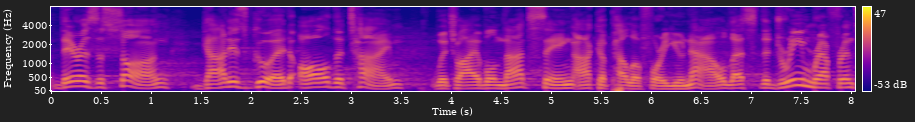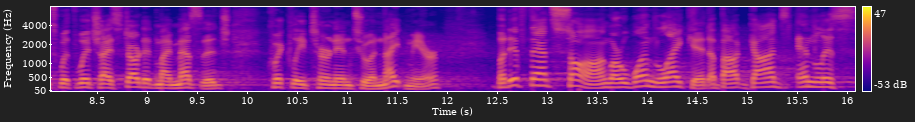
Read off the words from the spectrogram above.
There is a song, God is Good All the Time, which I will not sing a cappella for you now, lest the dream reference with which I started my message quickly turn into a nightmare. But if that song or one like it about God's endless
